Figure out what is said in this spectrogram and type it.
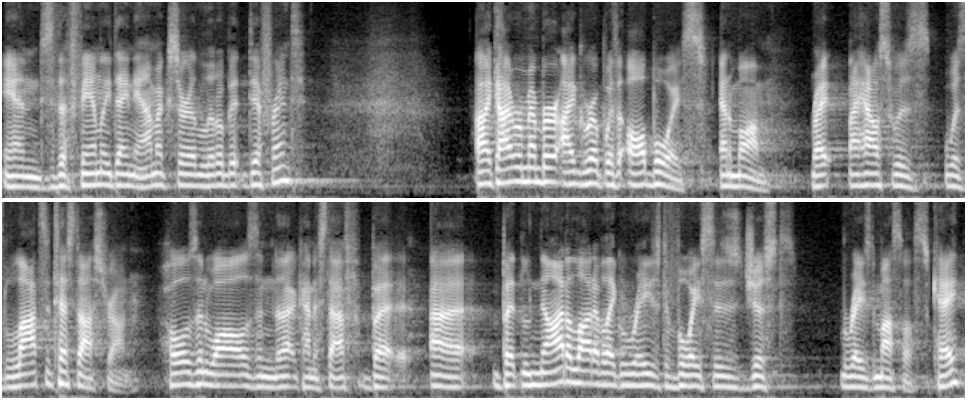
and the family dynamics are a little bit different. Like I remember I grew up with all boys and a mom, right? My house was, was lots of testosterone, holes in walls and that kind of stuff, but, uh, but not a lot of like raised voices, just raised muscles, okay?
